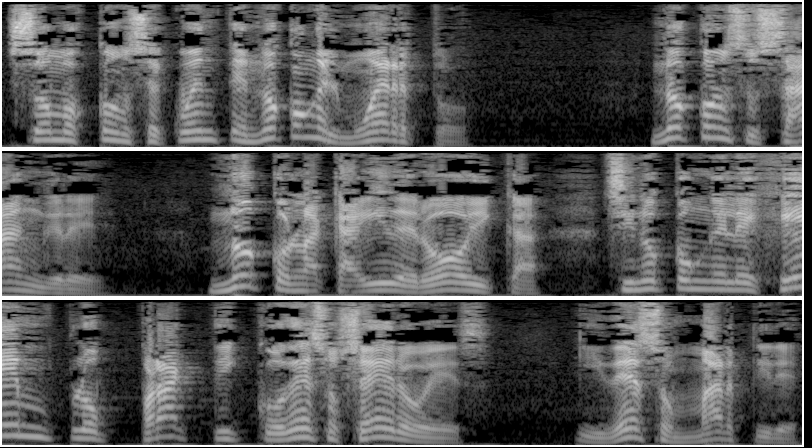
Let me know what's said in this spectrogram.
somos consecuentes no con el muerto, no con su sangre, no con la caída heroica, sino con el ejemplo práctico de esos héroes y de esos mártires,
